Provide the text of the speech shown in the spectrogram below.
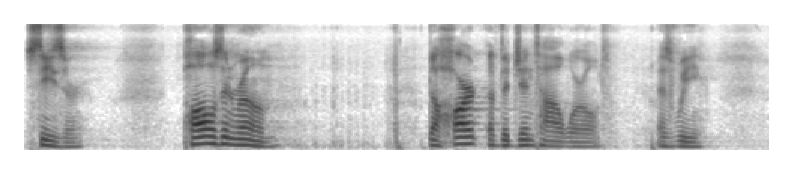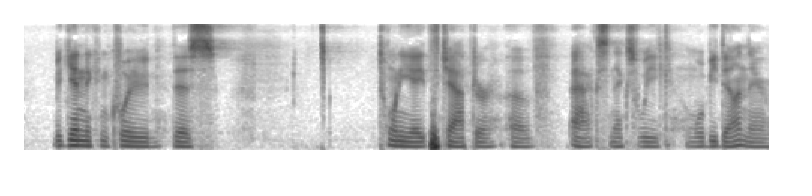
Caesar. Paul's in Rome, the heart of the Gentile world, as we begin to conclude this 28th chapter of Acts next week. And we'll be done there.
